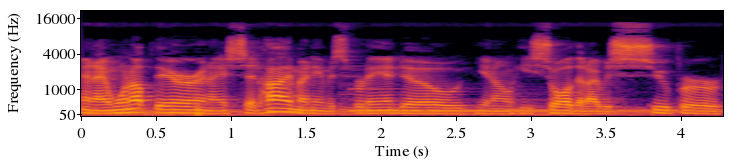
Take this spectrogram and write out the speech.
And I went up there and I said, "Hi, my name is Fernando." You know, he saw that I was super,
